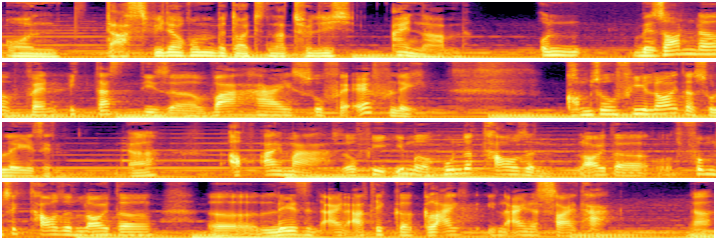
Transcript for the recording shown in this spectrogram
Und das wiederum bedeutet natürlich Einnahmen. Und besonders, wenn ich das, diese Wahrheit so veröffentliche, kommen so viele Leute zu lesen. Ja? Auf einmal, so viel, immer 100.000 Leute, 50.000 Leute äh, lesen einen Artikel gleich in einer Zeitung. Ja?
